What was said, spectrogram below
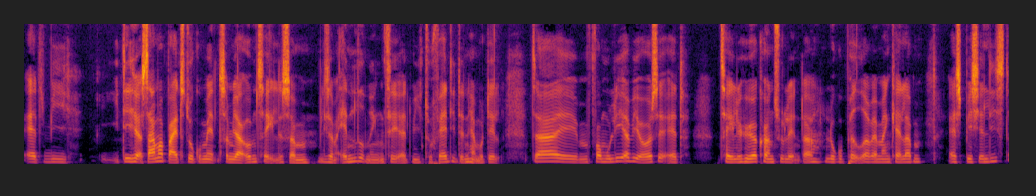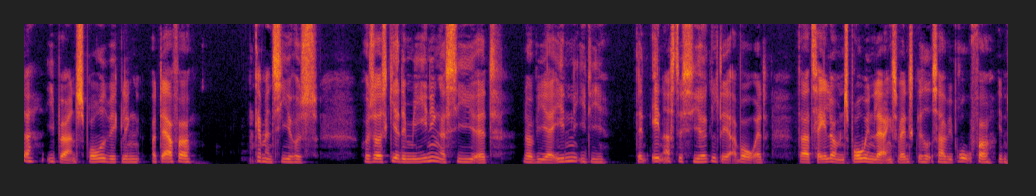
at vi i det her samarbejdsdokument, som jeg omtalte som ligesom anledningen til, at vi tog fat i den her model, der øh, formulerer vi også, at tale hørekonsulenter, logopæder, hvad man kalder dem, er specialister i børns sprogudvikling, og derfor kan man sige, hos, hos os giver det mening at sige, at når vi er inde i de, den inderste cirkel der, hvor at der er tale om en sprogindlæringsvanskelighed, så har vi brug for en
